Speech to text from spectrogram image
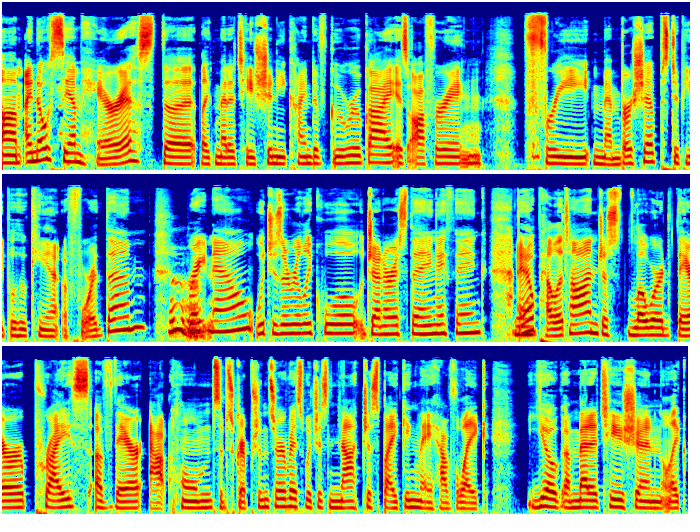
Um, I know Sam Harris, the like meditation-y kind of guru guy, is offering free memberships to people who can't afford them Oh. right now, which is a really cool, generous thing, I think. I know Peloton just lowered their price of their at home subscription service, which is not just biking. They have like yoga, meditation, like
